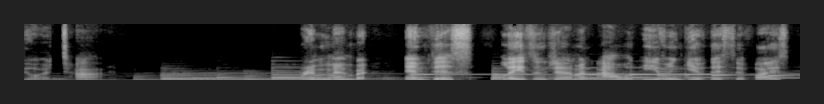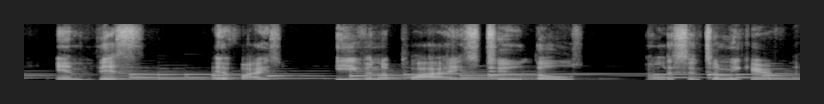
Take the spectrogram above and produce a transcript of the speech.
your time. Remember, in this, ladies and gentlemen, I would even give this advice, and this advice even applies to those, listen to me carefully,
